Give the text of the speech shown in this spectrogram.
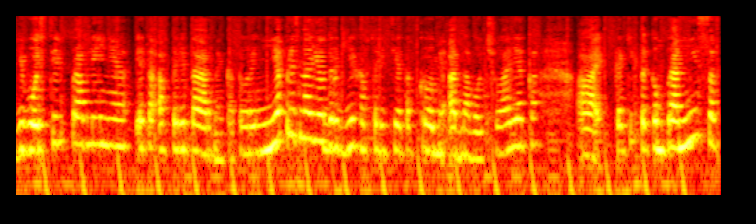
Его стиль правления – это авторитарный, который не признает других авторитетов, кроме одного человека, а каких-то компромиссов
